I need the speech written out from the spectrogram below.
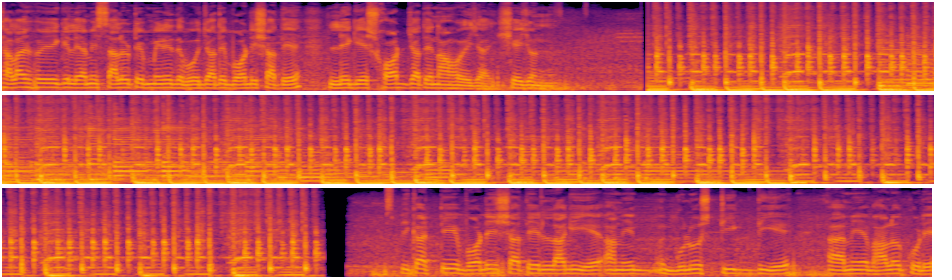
ঝালাই হয়ে গেলে আমি স্যালোটেপ মেরে দেবো, যাতে বডির সাথে লেগে শর্ট যাতে না হয়ে যায়, সেই জন্য। স্পিকারটি বডির সাথে লাগিয়ে আমি গ্লু স্টিক দিয়ে আমি ভালো করে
